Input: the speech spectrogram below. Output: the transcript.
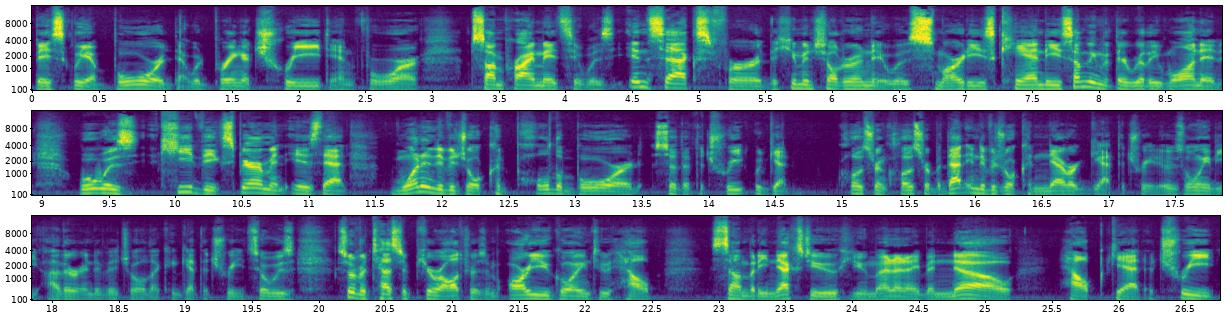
basically a board that would bring a treat. And for some primates, it was insects. For the human children, it was Smarties candy, something that they really wanted. What was key to the experiment is that one individual could pull the board so that the treat would get closer and closer, but that individual could never get the treat. It was only the other individual that could get the treat. So it was sort of a test of pure altruism. Are you going to help somebody next to you who you might not even know help get a treat,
